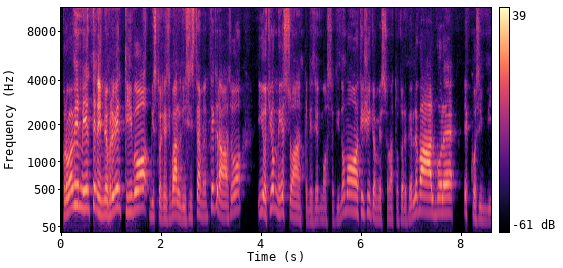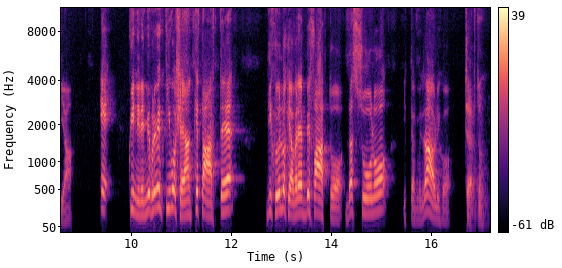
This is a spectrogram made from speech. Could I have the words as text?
probabilmente nel mio preventivo, visto che si parla di sistema integrato, io ti ho messo anche dei termostati domotici, ti ho messo un attuatore per le valvole e così via. E quindi nel mio preventivo c'è anche parte di quello che avrebbe fatto da solo il termoidraulico. Certo.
